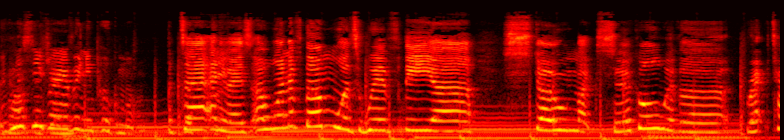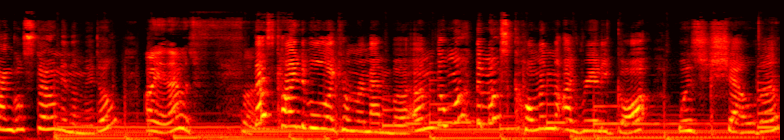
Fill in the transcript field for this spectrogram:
I'm gonna see if I have any Pokemon. But uh, anyways, uh, one of them was with the uh, stone like circle with a rectangle stone in the middle. Oh yeah, that was fun. That's kind of all I can remember. Um, the one, the most common that I really got was Shellder,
